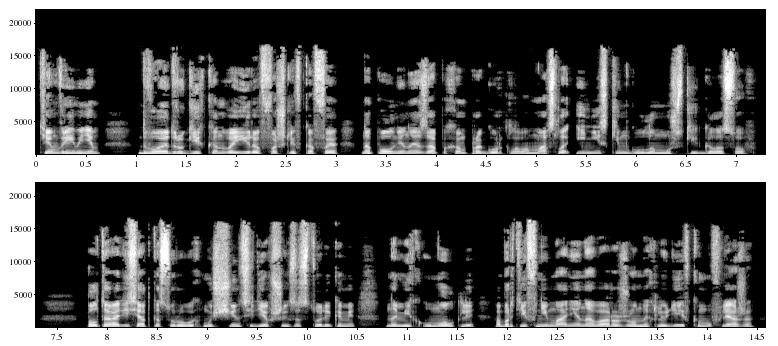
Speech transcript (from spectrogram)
Тем временем двое других конвоиров вошли в кафе, наполненное запахом прогорклого масла и низким гулом мужских голосов. Полтора десятка суровых мужчин, сидевших за столиками, на миг умолкли, обратив внимание на вооруженных людей в камуфляже —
